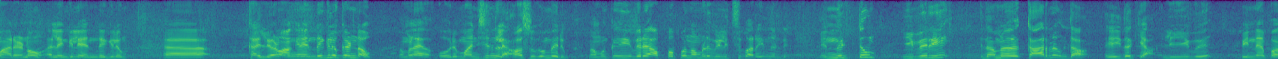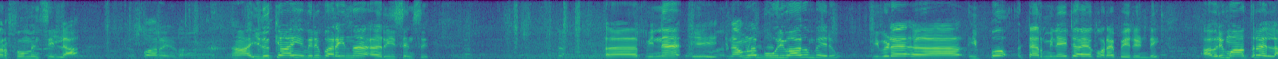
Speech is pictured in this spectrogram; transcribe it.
മരണോ അല്ലെങ്കിൽ എന്തെങ്കിലും കല്യാണോ അങ്ങനെ എന്തെങ്കിലുമൊക്കെ ഉണ്ടാവും. നമ്മളെ ഒരു മനുഷ്യനില്ല അസുഖം വരും. നമുക്ക് ഇവരെ അപ്പപ്പോൾ നമ്മൾ വിളിച്ച് പറയുന്നുണ്ട്. എന്നിട്ടും ഇവർ നമ്മൾ കാരണം എന്താ? ഇതൊക്കെയാ. ലീവ് പിന്നെ പെർഫോമൻസ് ഇല്ല. പറയണം ആ ഇതൊക്കെയായി ഇവർ പറയുന്ന റീസൺസ്. പിന്നെ ഈ നമ്മളെ ഭൂരിഭാഗം പേരും ഇവിടെ ഇപ്പോൾ ടെർമിനേറ്റ് ആയ കുറേ പേരുണ്ട്. അവർ മാത്രമല്ല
